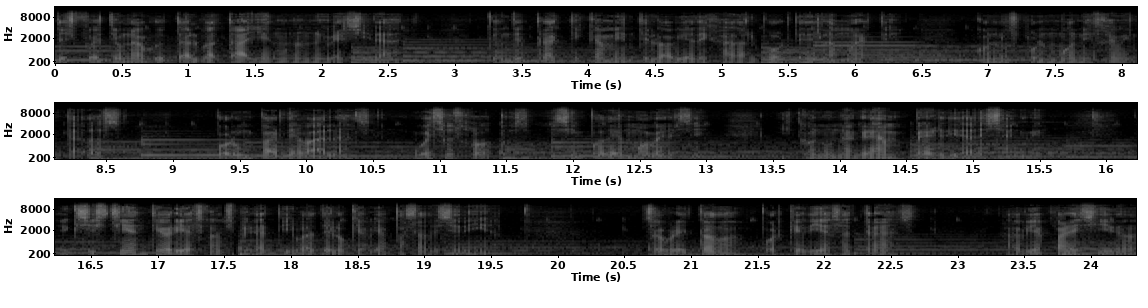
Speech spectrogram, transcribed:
Después de una brutal batalla en una universidad, donde prácticamente lo había dejado al borde de la muerte, con los pulmones reventados por un par de balas, huesos rotos y sin poder moverse, y con una gran pérdida de sangre. Existían teorías conspirativas de lo que había pasado ese día, sobre todo porque días atrás había aparecido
